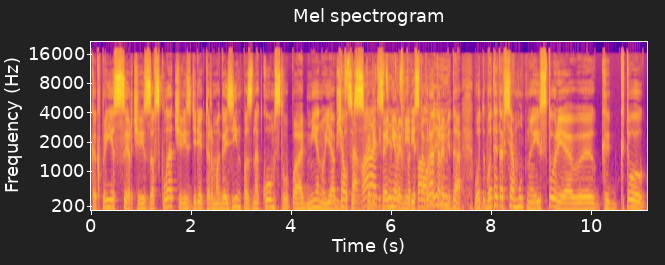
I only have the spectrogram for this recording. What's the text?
как при СССР, через завсклад, через директор магазин, по знакомству, по обмену. Я общался с Доставать коллекционерами где-то и из-под реставраторами, полы. да. Вот, вот эта вся мутная история, э, кто,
